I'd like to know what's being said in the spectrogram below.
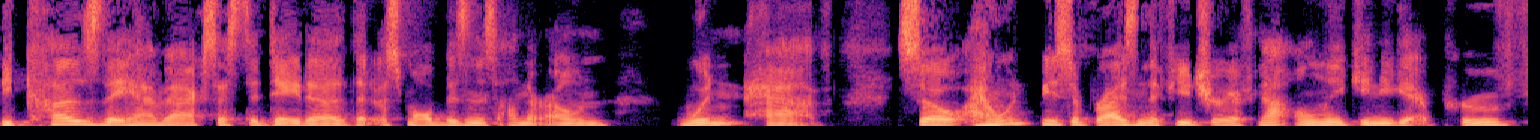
because they have access to data that a small business on their own wouldn't have. So I wouldn't be surprised in the future if not only can you get approved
